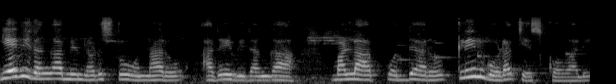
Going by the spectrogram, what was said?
ఏ విధంగా మీరు నడుస్తూ ఉన్నారో అదే విధంగా మళ్ళా పొందారో క్లీన్ కూడా చేసుకోవాలి.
